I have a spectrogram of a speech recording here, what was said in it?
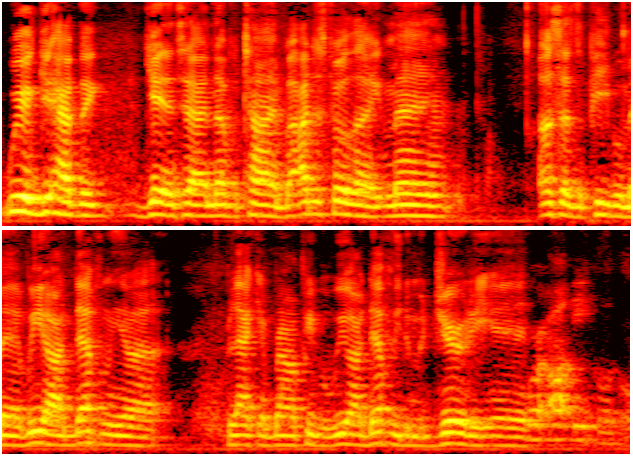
we'll get, have to get into that another time. But I just feel like man, us as a people, man, we are definitely uh, black and brown people. We are definitely the majority, and We're all equal.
